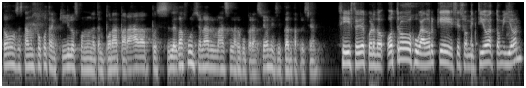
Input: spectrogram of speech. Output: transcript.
todos están un poco tranquilos con la temporada parada, pues les va a funcionar más la recuperación y sin tanta presión. Sí, estoy de acuerdo. Otro jugador que se sometió a Tommy John,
